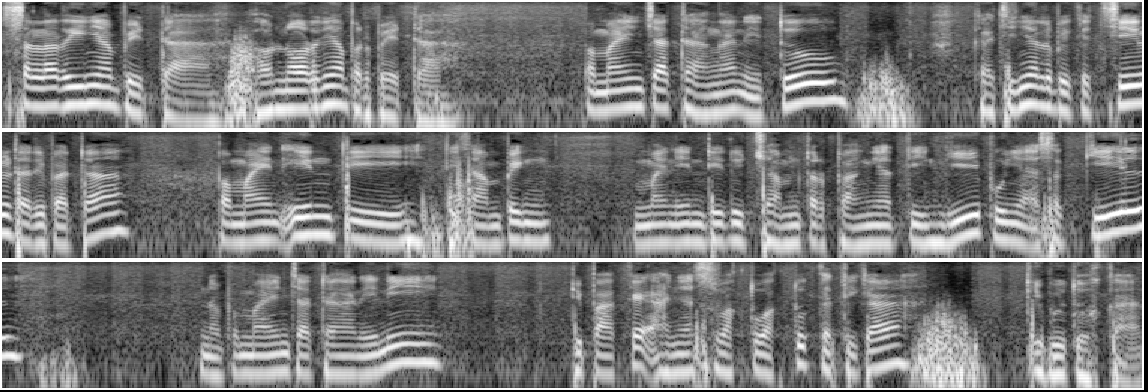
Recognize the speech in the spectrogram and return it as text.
selerinya beda honornya berbeda. Pemain cadangan itu gajinya lebih kecil daripada pemain inti. Di samping pemain inti itu jam terbangnya tinggi punya skill. Nah pemain cadangan ini dipakai hanya sewaktu-waktu ketika dibutuhkan.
